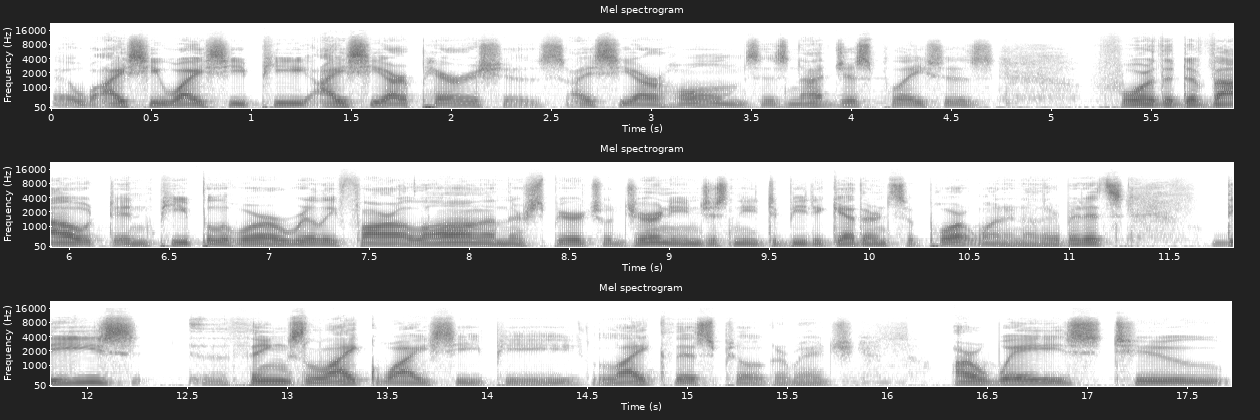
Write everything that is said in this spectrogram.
uh, I see YCP, I see our parishes, I see our homes as not just places for the devout and people who are really far along on their spiritual journey and just need to be together and support one another. But it's these things like YCP, like this pilgrimage, are ways to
